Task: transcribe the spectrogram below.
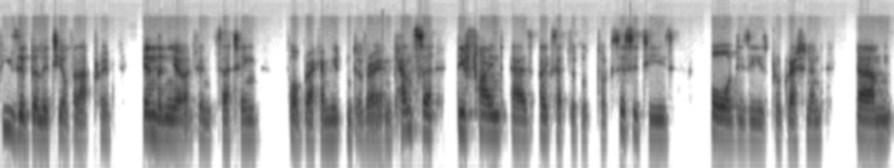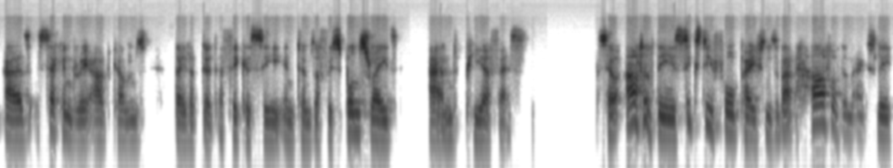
feasibility of olaparib in the neoadjuvant setting for BRCA mutant ovarian cancer, defined as unacceptable toxicities or disease progression. And um, as secondary outcomes, they looked at efficacy in terms of response rates and PFS. So, out of these 64 patients, about half of them actually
